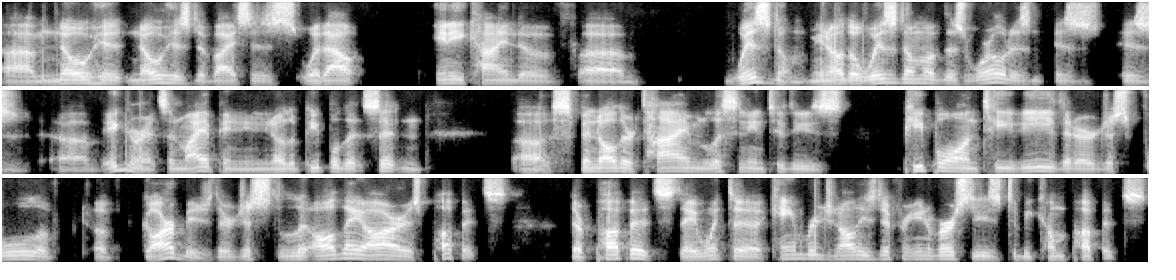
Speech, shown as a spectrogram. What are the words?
um, know his know his devices without any kind of um, wisdom you know the wisdom of this world is is is uh, ignorance in my opinion you know the people that sit and uh, spend all their time listening to these people on TV that are just full of, of garbage. They're just all they are is puppets. They're puppets. They went to Cambridge and all these different universities to become puppets,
